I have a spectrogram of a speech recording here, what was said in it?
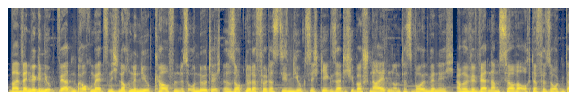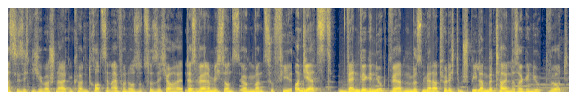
Weil wenn wir genukt werden, brauchen wir jetzt nicht noch eine Nuke kaufen, ist unnötig. Das sorgt nur dafür, dass die Nukes sich gegenseitig überschneiden und das wollen wir nicht. Aber wir werden am Server auch dafür sorgen, dass sie sich nicht überschneiden können. Trotzdem einfach nur so zur Sicherheit. Das wäre nämlich sonst irgendwann zu viel. Und jetzt, wenn wir genukt werden, müssen wir natürlich dem Spieler mitteilen, dass er genukt wird.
